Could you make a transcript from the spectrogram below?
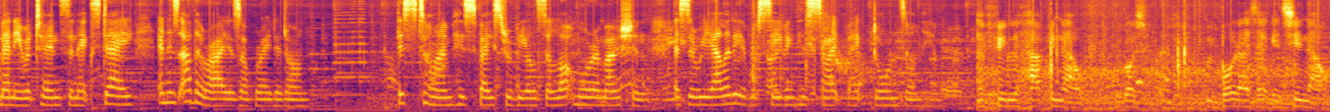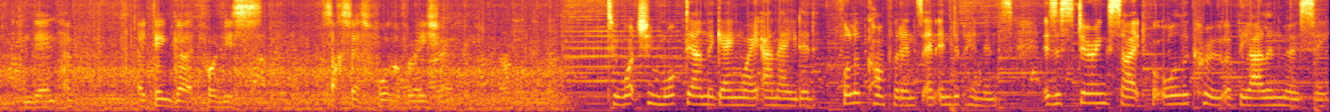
Manny returns the next day and his other eye is operated on. This time his face reveals a lot more emotion as the reality of receiving his sight back dawns on him. I feel happy now because with both eyes I can see now and then I, I thank God for this successful operation. To watch him walk down the gangway unaided, full of confidence and independence, is a stirring sight for all the crew of the Island Mercy.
